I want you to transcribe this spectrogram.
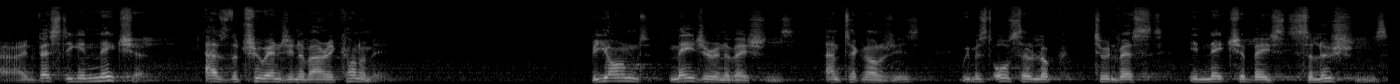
uh, investing in nature as the true engine of our economy. Beyond major innovations and technologies, we must also look to invest in nature-based solutions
